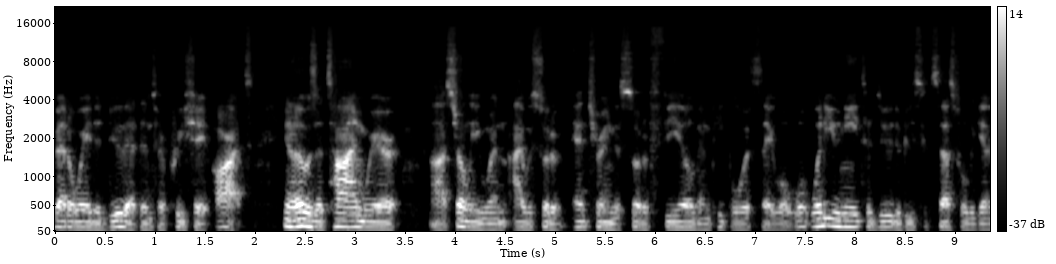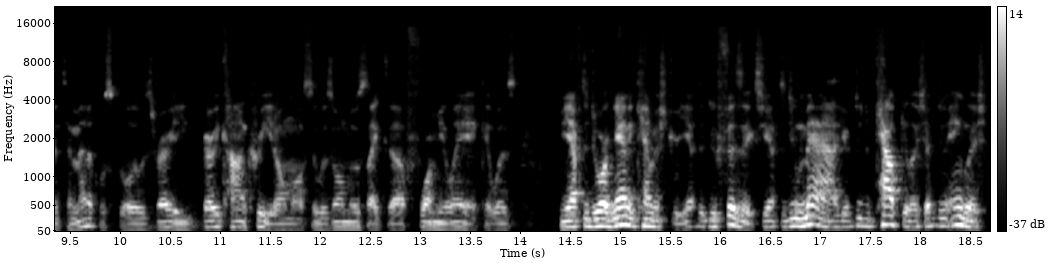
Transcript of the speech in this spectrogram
better way to do that than to appreciate arts? You know, there was a time where uh, certainly when I was sort of entering this sort of field, and people would say, "Well, what, what do you need to do to be successful to get into medical school?" It was very, very concrete. Almost, it was almost like uh, formulaic. It was, you have to do organic chemistry, you have to do physics, you have to do math, you have to do calculus, you have to do English.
